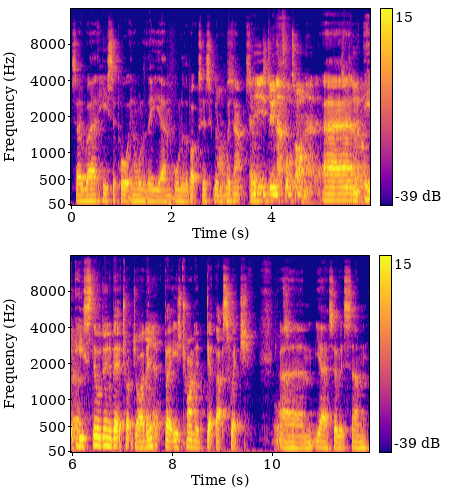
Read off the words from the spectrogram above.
So uh, he's supporting all of the um, all of the boxers with, Nice. with that. So and he's doing that full time now. Then. um, So he, no longer- he's still doing a bit of truck driving, Yeah. but he's trying to get that switch. Awesome. Um, yeah, so it's um,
